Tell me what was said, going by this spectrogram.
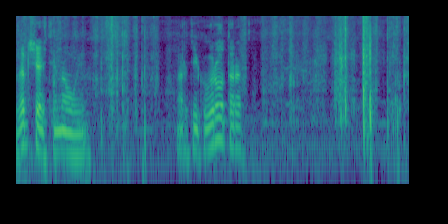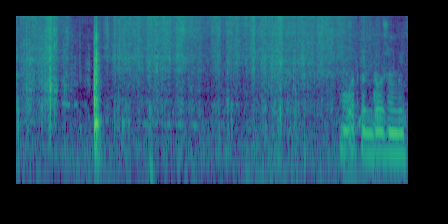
Запчасти новые. Артикул ротора. Вот как должен быть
